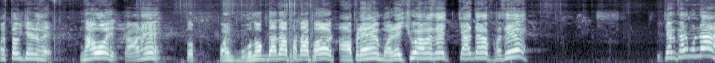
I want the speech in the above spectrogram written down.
મસ્ત વિચાર છે. ના હોય. તાણે? તો પણ બોલો દાદા ફટાફટ. આપણે મળે શું આવે છે? ચાર દાડા ફસે? વિચાર કર મુન્ના.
